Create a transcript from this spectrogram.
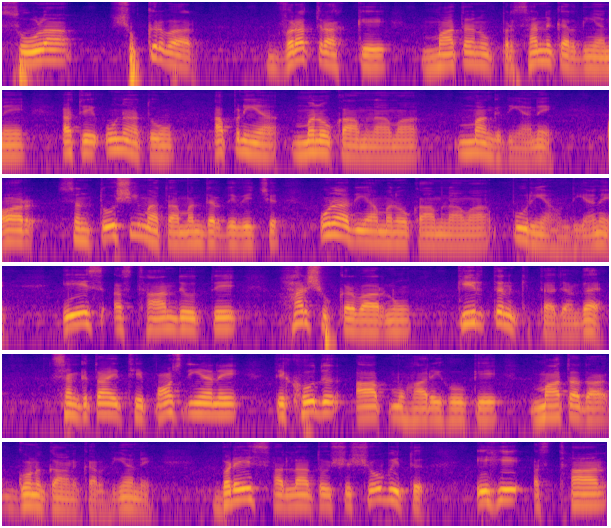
16 ਸ਼ੁੱਕਰਵਾਰ ਵਰਤ ਰੱਖ ਕੇ ਮਾਤਾ ਨੂੰ ਪ੍ਰਸੰਨ ਕਰਦੀਆਂ ਨੇ ਅਤੇ ਉਹਨਾਂ ਤੋਂ ਆਪਣੀਆਂ ਮਨੋਕਾਮਨਾਵਾਂ ਮੰਗਦੀਆਂ ਨੇ ਔਰ ਸੰਤੋਸ਼ੀ ਮਾਤਾ ਮੰਦਿਰ ਦੇ ਵਿੱਚ ਉਹਨਾਂ ਦੀਆਂ ਮਨੋਕਾਮਨਾਵਾਂ ਪੂਰੀਆਂ ਹੁੰਦੀਆਂ ਨੇ। ਇਸ ਅਸਥਾਨ ਦੇ ਉੱਤੇ ਹਰ ਸ਼ੁੱਕਰਵਾਰ ਨੂੰ ਕੀਰਤਨ ਕੀਤਾ ਜਾਂਦਾ ਹੈ। ਸੰਗਤਾਂ ਇੱਥੇ ਪਹੁੰਚਦੀਆਂ ਨੇ ਤੇ ਖੁਦ ਆਪ ਮੁਹਾਰੇ ਹੋ ਕੇ ਮਾਤਾ ਦਾ ਗੁਣਗਾਨ ਕਰਦੀਆਂ ਨੇ। ਬੜੇ ਸਾਲਾਂ ਤੋਂ ਸ਼ਿਸ਼ੋਭਿਤ ਇਹ ਅਸਥਾਨ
